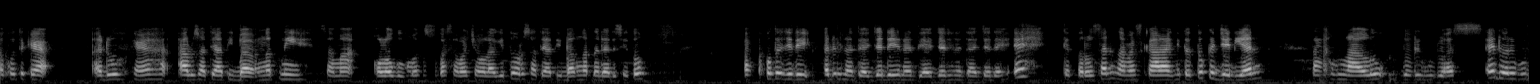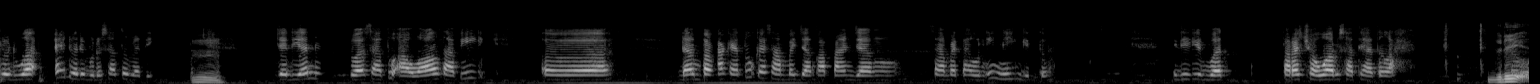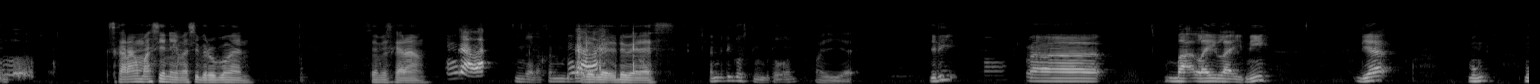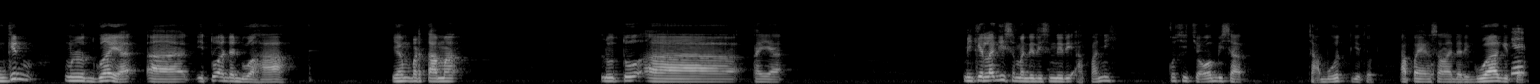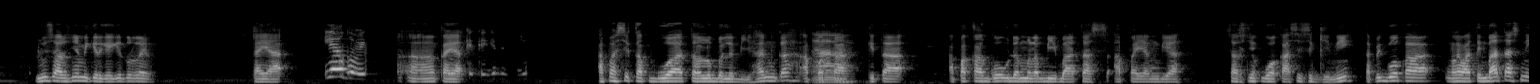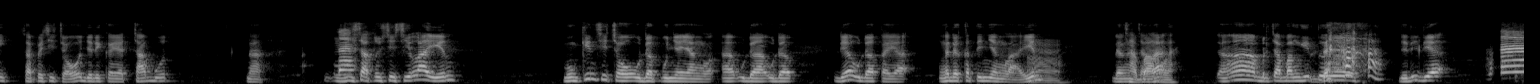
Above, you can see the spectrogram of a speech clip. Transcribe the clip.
aku tuh kayak aduh kayak harus hati-hati banget nih sama kalau gue mau suka sama cowok lagi tuh harus hati-hati banget. Nah dari situ aku tuh jadi aduh nanti aja deh nanti aja deh nanti aja deh eh keterusan sampai sekarang itu tuh kejadian tahun lalu 2020 eh 2022 eh 2021 berarti Mm. jadian 21 awal tapi eh dampaknya tuh kayak sampai jangka panjang sampai tahun ini gitu jadi buat para cowok harus hati-hati lah Jadi Tuh. sekarang masih nih masih berhubungan sampai sekarang. Enggak lah kan udah, Enggak. Udah, udah beres. kan di ghosting bro Oh iya. jadi eh, Mbak Laila ini dia mung- mungkin menurut gua ya eh, itu ada dua hal. Yang pertama lu tuh eh, kayak mikir lagi sama diri sendiri apa nih kok si cowok bisa cabut gitu apa yang salah dari gua gitu Ya. lu seharusnya mikir kayak gitu Ler kayak iya gue mikir, eh, kayak kayak gitu apa sikap gua terlalu berlebihan kah apakah kita apakah gua udah melebihi batas apa yang dia seharusnya gua kasih segini tapi gua kalah ngelewatin batas nih sampai si cowok jadi kayak cabut. Nah, di Nah. satu sisi lain mungkin si cowok udah punya yang eh, udah udah dia udah kayak ngedeketin yang lain Ah, dengan cabang cara lah. Ah bercabang gitu. Jadi dia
